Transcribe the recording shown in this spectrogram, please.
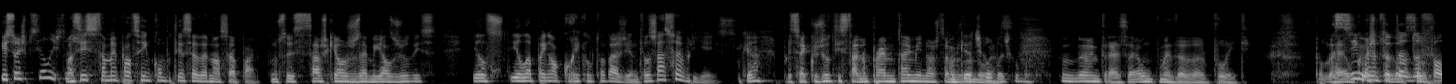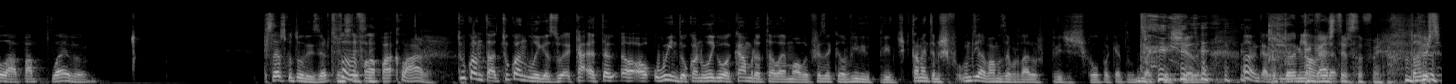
e são especialistas. Mas isso também pode ser incompetência da nossa parte. Não sei se sabes quem é o José Miguel Judice. Ele, ele apanha o currículo de toda a gente. Ele já saberia isso. O quê? Por isso é que o Judice está no prime time e nós estamos O quê? no Desculpa, nuance. desculpa. Não, não interessa, é um comentador político. É um Sim, mas tu comentador estás a tudo. falar para a plebe. Percebes o que eu estou a dizer? Tu Sim, estás a sim, falar sim. para. Claro. Tu quando, tá, tu quando ligas o, a, a o window, quando ligou a câmara do telemóvel e fez aquele vídeo de pedidos, que também temos. Um dia vamos abordar os pedidos de desculpa, que é tudo clichês. mas- Ah, a Talvez terça-feira. Talvez-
